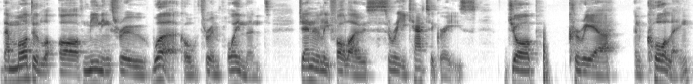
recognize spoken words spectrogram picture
the model of meaning through work or through employment generally follows three categories: job, career, and calling.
